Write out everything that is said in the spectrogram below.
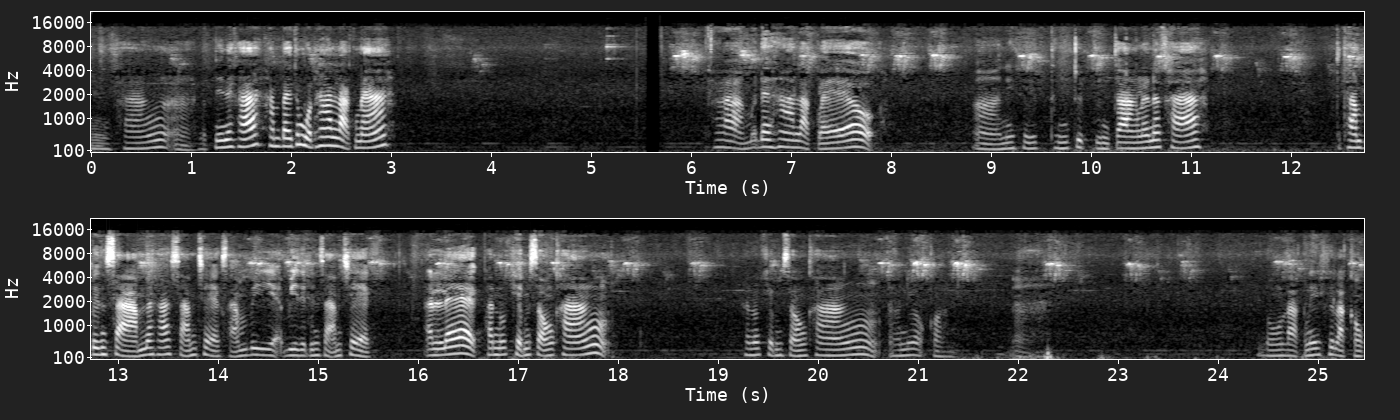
หนึ่งครั้งอ่าแบบนี้นะคะทำไปทั้งหมดห้าหลักนะ ค่ะเมื่อได้ห้าหลักแล้ว อ่า นี่คือถึงจุดกึ่งกลางแล้วนะคะ จะทำเป็นสามนะคะสามแฉกสามบีอะบีจะเป็นสามแฉก อันแรกพันหัวเข็มสองครั้งพันหัวเข็มสองครั้งเอานี่ออกก่อนอ่าลงหลักนี่คือหลักของ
